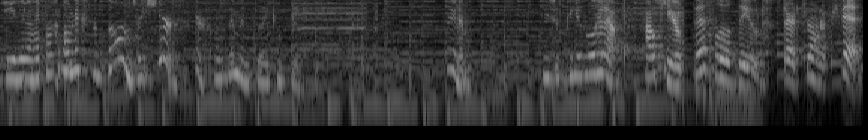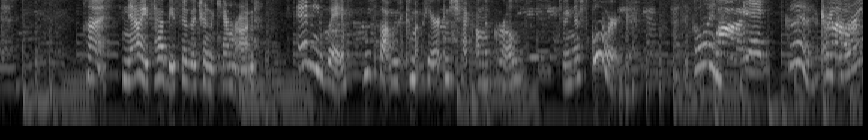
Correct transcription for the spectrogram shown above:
See a little head popping Oh, next to the bones, right here. Here, I'll zoom in so they can see. Look at him. He's just peeking his little head out. How cute. This little dude started throwing a fit. Huh, now he's happy as soon as I turn the camera on. Anyway, we thought we'd come up here and check on the girls doing their schoolwork. How's it going? Good. Good. Are we coloring?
